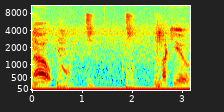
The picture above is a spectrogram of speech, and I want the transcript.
No. Fuck you.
